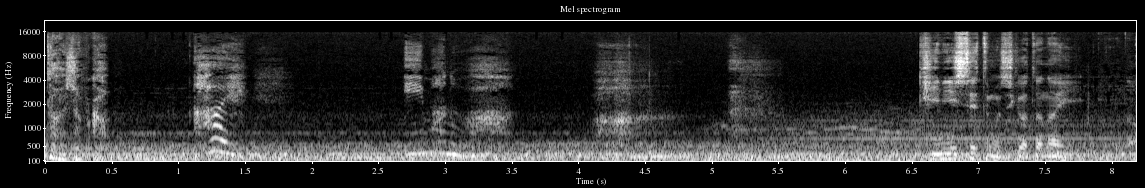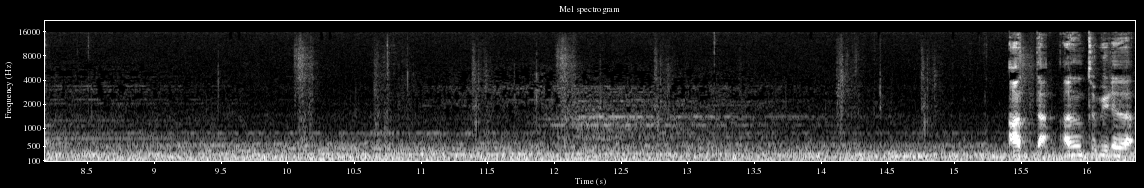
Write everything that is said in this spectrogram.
大丈夫かはい今のは気にしてても仕方ないな。あった。あの扉だ。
